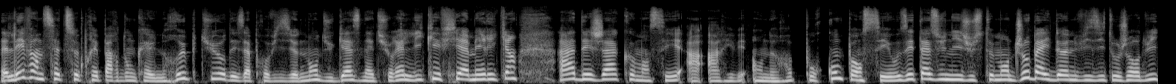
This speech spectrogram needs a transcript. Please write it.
Les 27 se préparent donc à une rupture des approvisionnements du gaz naturel liquéfié américain a déjà commencé à arriver en Europe pour compenser. Aux États-Unis, justement, Joe Biden visite aujourd'hui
